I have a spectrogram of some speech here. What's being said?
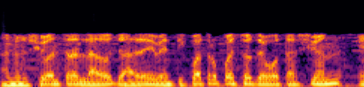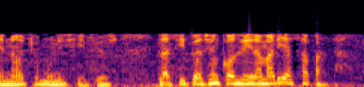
anunció el traslado ya de 24 puestos de votación en ocho municipios. La situación con Lina María Zapata.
